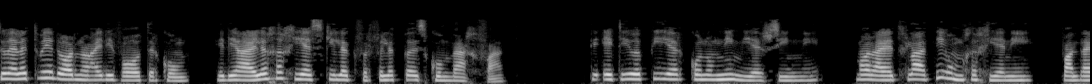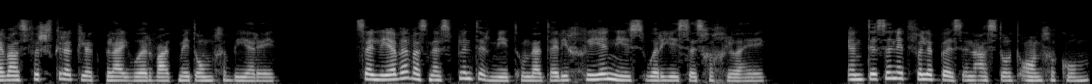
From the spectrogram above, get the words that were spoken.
Toe hulle twee daarna uit die water kom, het die Heilige Geest skielik vir Philippus kom wegvat. Die Ethiopiër kon hom nie meer sien nie, maar hij het glad nie omgegeen nie, want hij was verschrikkelijk blij oor wat met hom gebeur het. Sy leven was na splinter niet omdat hij die goeie nieuws oor Jezus gegloe het. Intussen het Philippus in Asdod aangekom,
